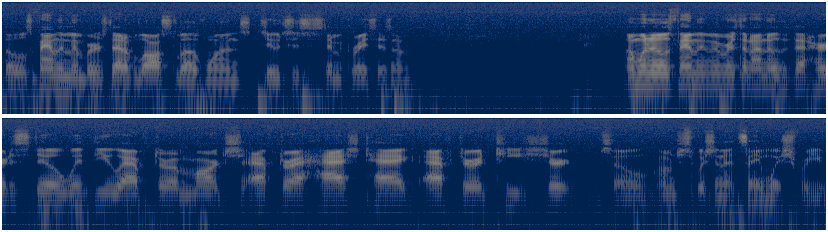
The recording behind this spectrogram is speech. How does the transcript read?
those family members that have lost loved ones due to systemic racism I'm one of those family members, and I know that that hurt is still with you after a march, after a hashtag, after a T-shirt. So I'm just wishing that same wish for you.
